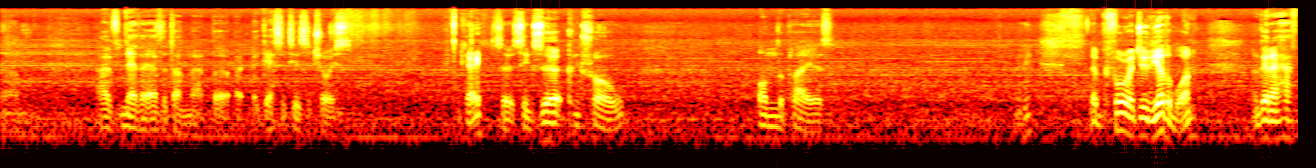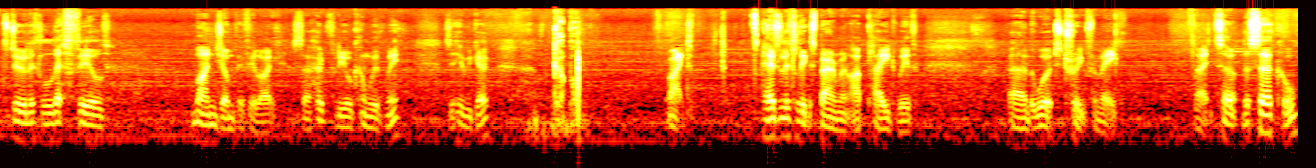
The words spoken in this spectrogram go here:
Um, I've never ever done that, but I guess it is a choice. Okay, so it's exert control on the players. Okay. Now, before I do the other one, I'm going to have to do a little left field mind jump, if you like. So hopefully you'll come with me. So here we go. Couple. Right. Here's a little experiment I played with uh, that worked a treat for me. Right, so the circle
